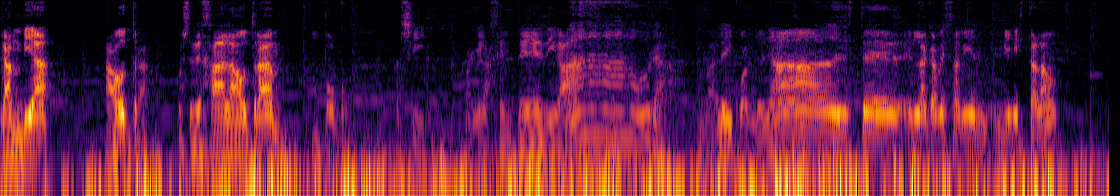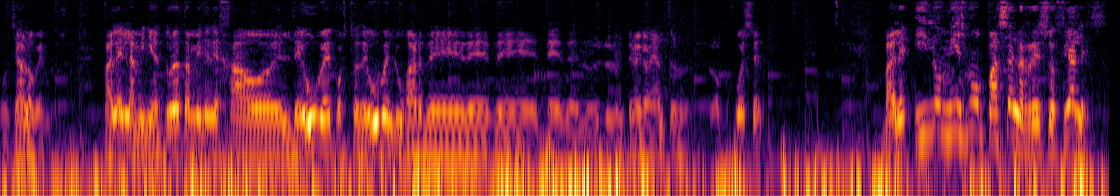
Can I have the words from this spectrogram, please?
cambia a otra. Pues se deja a la otra un poco, así, para que la gente diga, ah, ahora, ¿vale? Y cuando ya esté en la cabeza bien, bien instalado, pues ya lo vemos. ¿Vale? En la miniatura también he dejado el DV, puesto DV en lugar de, de, de, de, de, de 99 que antes, lo que fuese. ¿Vale? Y lo mismo pasa en las redes sociales.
